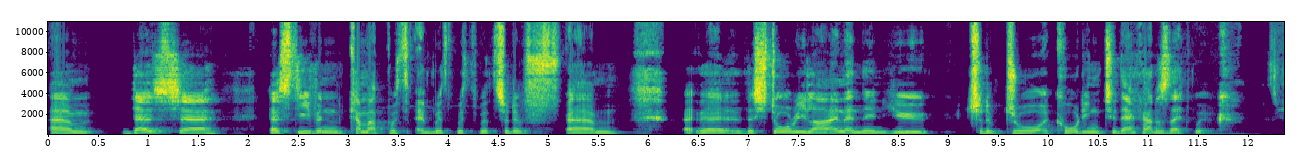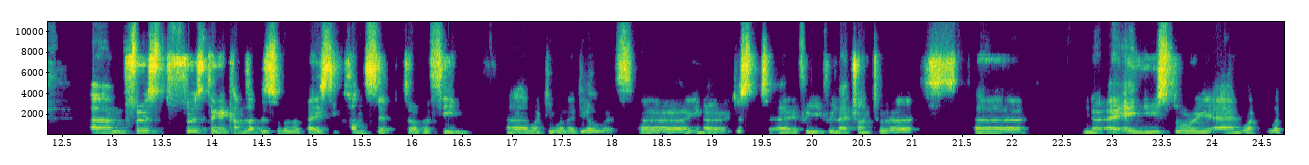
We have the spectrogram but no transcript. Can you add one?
Um, does uh, does Stephen come up with with with, with sort of um, uh, the storyline and then you sort of draw according to that? How does that work? Um, first, first thing that comes up is sort of a basic concept of a theme. Uh, what you want to deal with? Uh, you know, just uh, if we if we latch onto a, uh, you know, a, a, news story and what what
